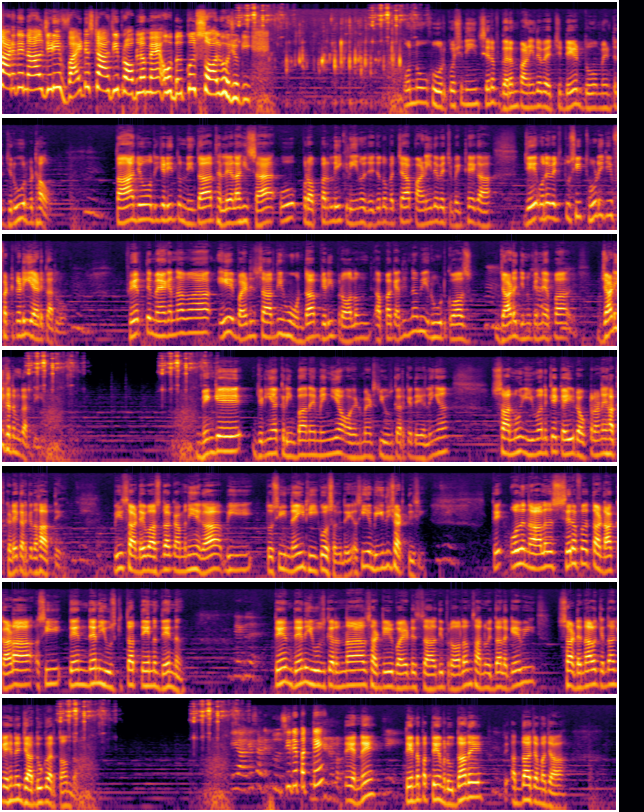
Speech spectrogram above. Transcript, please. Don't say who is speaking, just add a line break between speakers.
ਕਾੜੇ ਦੇ ਨਾਲ ਜਿਹੜੀ ਵਾਈਟ ਡਿਸਚਾਰਜ ਦੀ ਪ੍ਰੋਬਲਮ ਹੈ ਉਹ ਬਿਲਕੁਲ ਸੋਲਵ ਹੋ ਜੂਗੀ।
ਉਹਨੂੰ ਹੋਰ ਕੁਝ ਨਹੀਂ ਸਿਰਫ ਗਰਮ ਪਾਣੀ ਦੇ ਵਿੱਚ 1.5 2 ਮਿੰਟ ਜ਼ਰੂਰ ਬਿਠਾਓ। ਤਾਂ ਜੋ ਉਹਦੀ ਜਿਹੜੀ ਧੁੰਨੀ ਦਾ ਥੱਲੇ ਵਾਲਾ ਹਿੱਸਾ ਉਹ ਪ੍ਰੋਪਰਲੀ ਕਲੀਨ ਹੋ ਜਾਏ। ਜਦੋਂ ਬੱਚਾ ਪਾਣੀ ਦੇ ਵਿੱਚ ਬੈਠੇਗਾ ਜੇ ਉਹਦੇ ਵਿੱਚ ਤੁਸੀਂ ਥੋੜੀ ਜਿਹੀ ਫਟਕੜੀ ਐਡ ਕਰ ਲਓ। ਫਿਰ ਤੇ ਮੈਂ ਕਹਿੰਦਾ ਵਾ ਇਹ ਵਾਈਟ ਸਟਾਰ ਦੀ ਹੋਣ ਦਾ ਜਿਹੜੀ ਪ੍ਰੋਬਲਮ ਆਪਾਂ ਕਹਿੰਦੇ ਨਾ ਵੀ ਰੂਟ ਕਾਜ਼ ਜੜ ਜਿਹਨੂੰ ਕਹਿੰਦੇ ਆਪਾਂ ਜੜ ਹੀ ਖਤਮ ਕਰਦੀ ਹੈ। ਮਹਿੰਗੇ ਜਿਹੜੀਆਂ ਕਰੀਮਾਂ ਨੇ, ਮਹਿੰਗੀਆਂ ਆਇੰਟਮੈਂਟਸ ਯੂਜ਼ ਕਰਕੇ ਦੇਖ ਲਈਆਂ। ਸਾਨੂੰ ਈਵਨ ਕਿ ਕਈ ਡਾਕਟਰਾਂ ਨੇ ਹੱਥ ਖੜੇ ਕਰਕੇ ਦਿਖਾਤੇ ਵੀ ਸਾਡੇ ਵਾਸ ਦਾ ਕੰਮ ਨਹੀਂ ਹੈਗਾ ਵੀ ਤੁਸੀਂ ਨਹੀਂ ਠੀਕ ਹੋ ਸਕਦੇ। ਅਸੀਂ ਉਮੀਦ ਹੀ ਛੱਡਤੀ ਸੀ। ਤੇ ਉਹਦੇ ਨਾਲ ਸਿਰਫ ਤੁਹਾਡਾ ਕਾੜਾ ਅਸੀਂ 3 ਦਿਨ ਯੂਜ਼ ਕੀਤਾ 3 ਦਿਨ। ਤਿੰਨ ਦਿਨ ਯੂਜ਼ ਕਰਨਾ ਸਾਡੀ ਵਾਈਟ ਡਿਸਚਾਰਜ ਦੀ ਪ੍ਰੋਬਲਮ ਸਾਨੂੰ ਇਦਾਂ ਲੱਗੇ ਵੀ ਸਾਡੇ ਨਾਲ ਕਿਦਾਂ ਕਿਸੇ ਨੇ ਜਾਦੂ ਕਰਤਾ ਹੁੰਦਾ।
ਤੁਲਸੀ ਦੇ ਪੱਤੇ?
ਤਿੰਨ ਪੱਤੇ ਇੰਨੇ ਤਿੰਨ ਪੱਤੇ ਅਮਰੂਦਾਂ ਦੇ ਤੇ ਅੱਧਾ ਚਮਚ ਆ।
